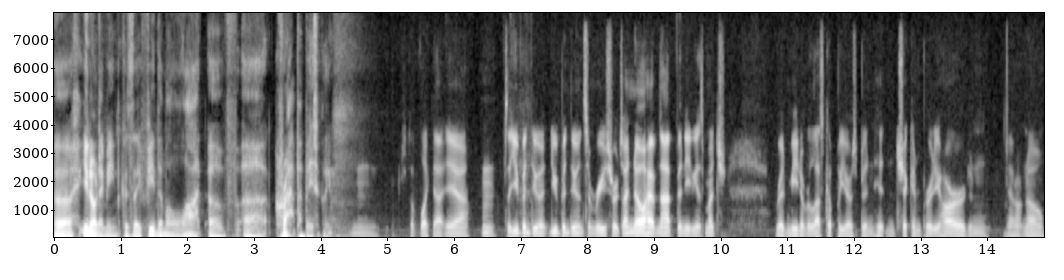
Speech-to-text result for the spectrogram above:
uh, you know what I mean because they feed them a lot of uh, crap basically. Mm, stuff like that. Yeah. Hmm. So you've been doing you've been doing some research. I know I have not been eating as much red meat over the last couple of years. Been hitting chicken pretty hard, and I don't know.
